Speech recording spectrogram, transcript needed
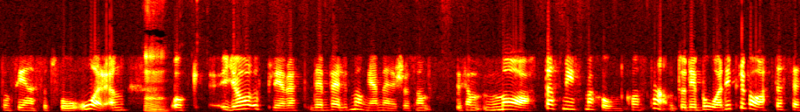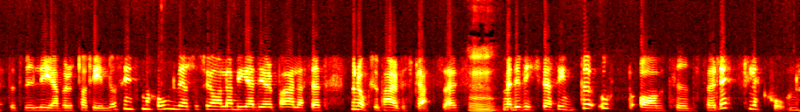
de senaste två åren. Mm. Och jag upplever att det är väldigt många människor som liksom matas med information konstant. Och det är både i privata sättet vi lever och tar till oss information via sociala medier på alla sätt, men också på arbetsplatser. Mm. Men det viktigas inte upp av tid för reflektion.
